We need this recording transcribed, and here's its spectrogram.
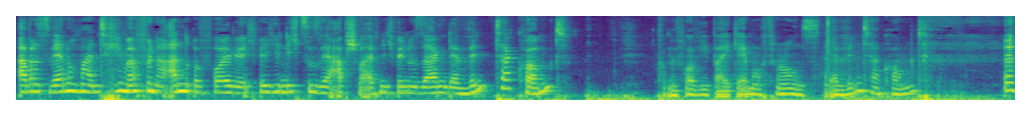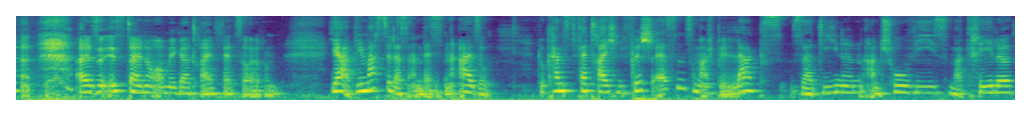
aber das wäre nochmal ein Thema für eine andere Folge. Ich will hier nicht zu sehr abschweifen. Ich will nur sagen, der Winter kommt kommt mir vor wie bei Game of Thrones. Der Winter kommt. also isst deine Omega-3-Fettsäuren. Ja, wie machst du das am besten? Also, du kannst fettreichen Fisch essen, zum Beispiel Lachs, Sardinen, Anchovies, Makrele,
